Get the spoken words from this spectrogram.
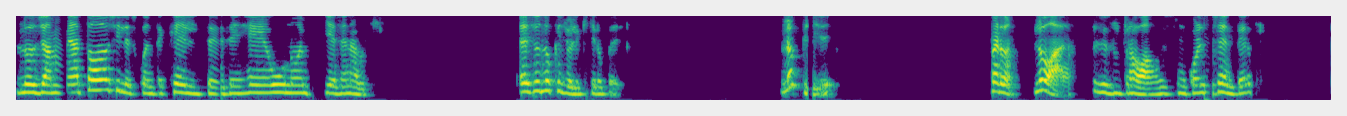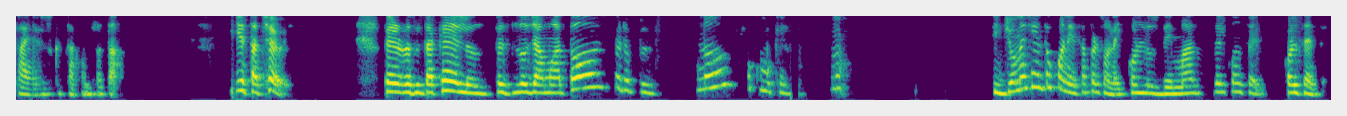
los llame a todos y les cuente que el CSG 1 empieza en abril. Eso es lo que yo le quiero pedir. Lo pide. Perdón, lo hace. Ese es su trabajo, es un call center. Para eso es que está contratado. Y está chévere. Pero resulta que los, pues, los llamo a todos, pero pues no, fue como que... Si yo me siento con esa persona y con los demás del call center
